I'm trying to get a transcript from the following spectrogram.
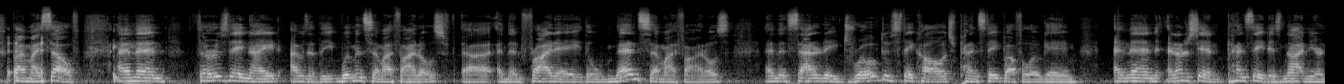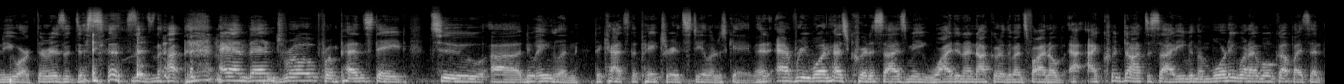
by myself. And then Thursday night, I was at the women's semifinals. Uh, and then Friday, the men's semifinals. And then Saturday, drove to State College, Penn State Buffalo game and then and understand Penn State is not near New York. There is a distance. it's not. And then drove from Penn State to uh, New England to catch the Patriots Steelers game. And everyone has criticized me. Why did I not go to the men's final? I, I, could not decide. Even the morning when I woke up, I said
